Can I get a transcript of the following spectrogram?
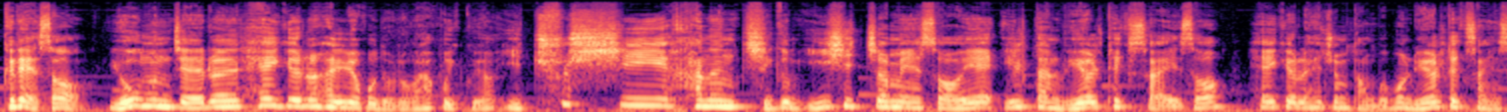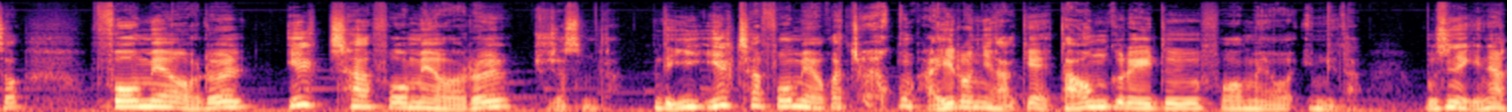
그래서 이 문제를 해결을 하려고 노력을 하고 있고요. 이 출시하는 지금 이 시점에서의 일단 리얼텍사에서 해결을 해준 방법은 리얼텍사에서 펌웨어를 1차 펌웨어를 주셨습니다. 근데 이 1차 펌웨어가 조금 아이러니하게 다운그레이드 펌웨어입니다. 무슨 얘기냐?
